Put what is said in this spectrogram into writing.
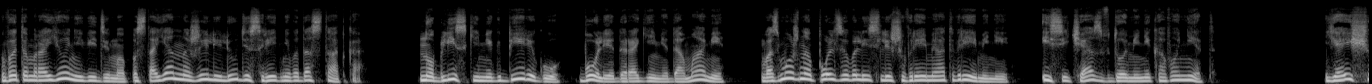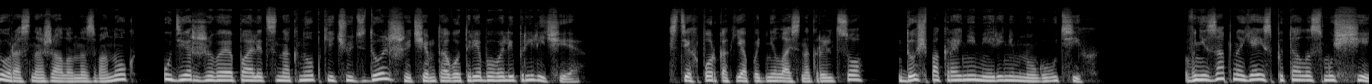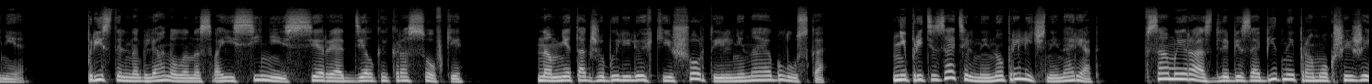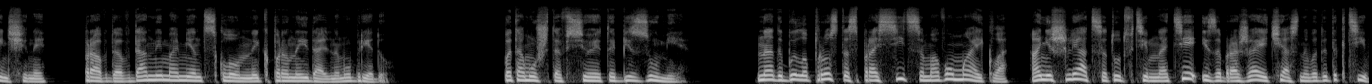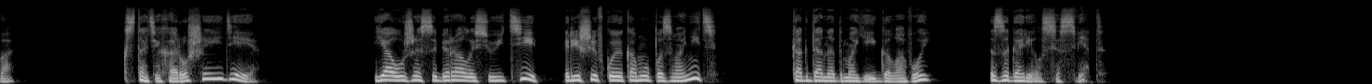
В этом районе, видимо, постоянно жили люди среднего достатка но близкими к берегу, более дорогими домами, возможно, пользовались лишь время от времени, и сейчас в доме никого нет. Я еще раз нажала на звонок, удерживая палец на кнопке чуть дольше, чем того требовали приличия. С тех пор, как я поднялась на крыльцо, дождь, по крайней мере, немного утих. Внезапно я испытала смущение. Пристально глянула на свои синие с серой отделкой кроссовки, на мне также были легкие шорты и льняная блузка. Непритязательный, но приличный наряд. В самый раз для безобидной промокшей женщины, правда, в данный момент склонной к параноидальному бреду. Потому что все это безумие. Надо было просто спросить самого Майкла, а не шляться тут в темноте, изображая частного детектива. Кстати, хорошая идея. Я уже собиралась уйти, решив кое-кому позвонить, когда над моей головой загорелся свет.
